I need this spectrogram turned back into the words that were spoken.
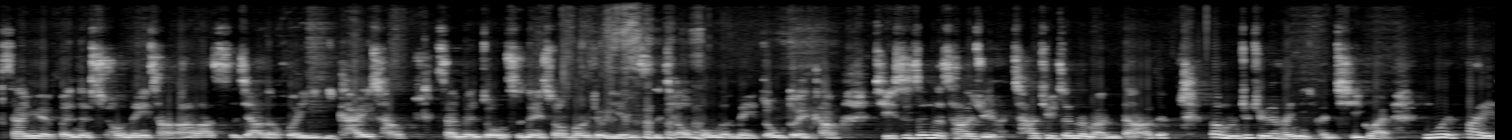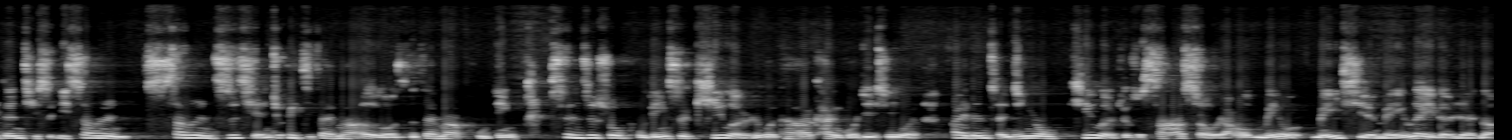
三月份的时候那一场阿拉斯加的会议，一开场三分钟之内，双方就言辞交锋的，美中对抗。其实真的差距差距真的蛮大的。那我们就觉得很很奇怪，因为拜登其实一上任上任之前就一直在骂俄罗斯，在骂普丁，甚至说普丁是 killer。如果大家看国际新闻，拜登曾经用 killer 就是杀手，然后没有没血没泪的人呢，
